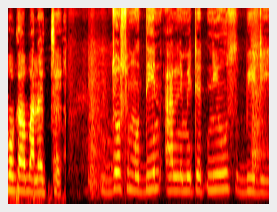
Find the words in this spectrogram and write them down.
বোকা বানাচ্ছে। Jasimuddin unlimited news BD.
